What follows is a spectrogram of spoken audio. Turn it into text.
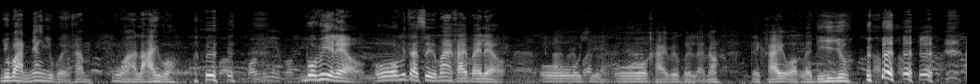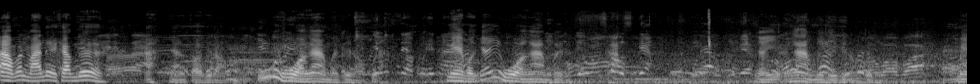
อยู่บ้านยังอยู่บ่อยครับงัวหลายบ่บ่มีบ่มีบ่มีแล้ว โอ้มีแต่ซื้อมาขายไปแล้ว โอโอเคโอ้ขายไปเพิ่นแล้วเนาะได้ขายออกแล้วดีอยู่ อ้าวมันหมาได้อครับเด้ออะอย่างต่อพี่น้องโอ้ยงัวงามเลยพี่น้องพุ่นแม่บอกใหญ่งัวงามเพิ่นใหญ่งามดีพี่น้องตัวนี้แม่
